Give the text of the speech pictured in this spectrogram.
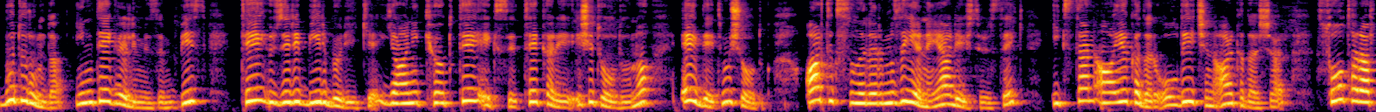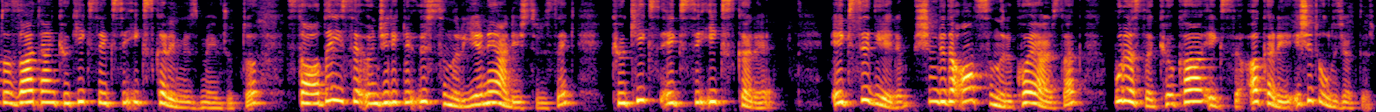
Bu durumda integralimizin biz t üzeri 1 bölü 2 yani kök t eksi t kareye eşit olduğunu elde etmiş olduk. Artık sınırlarımızı yerine yerleştirirsek x'ten a'ya kadar olduğu için arkadaşlar sol tarafta zaten kök x eksi x karemiz mevcuttu. Sağda ise öncelikle üst sınırı yerine yerleştirirsek kök x eksi x kare Eksi diyelim. Şimdi de alt sınırı koyarsak burası kök a eksi a kareye eşit olacaktır.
